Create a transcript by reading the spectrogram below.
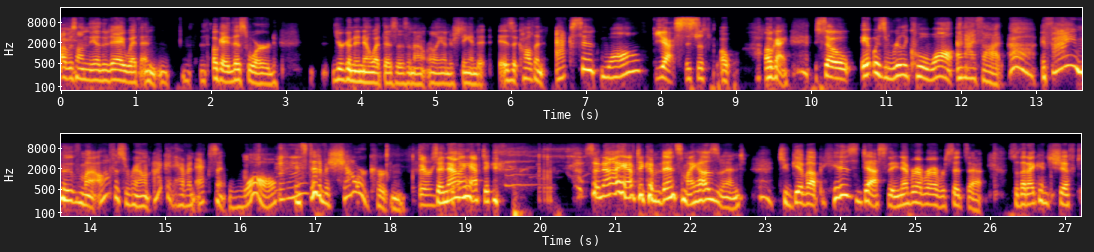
I was on the other day with and okay, this word, you're gonna know what this is, and I don't really understand it. Is it called an accent wall? Yes. It's just oh, okay. So it was a really cool wall, and I thought, oh, if I move my office around, I could have an accent wall hmm instead of a shower curtain. There So now I have to so now I have to convince my husband to give up his desk that he never ever ever sits at so that I can shift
